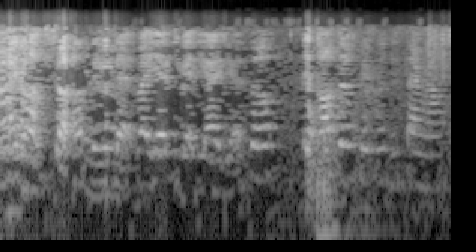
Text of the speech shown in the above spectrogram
I got short of saying that, but yes, you get the idea. So it's awesome Christmas this time around.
